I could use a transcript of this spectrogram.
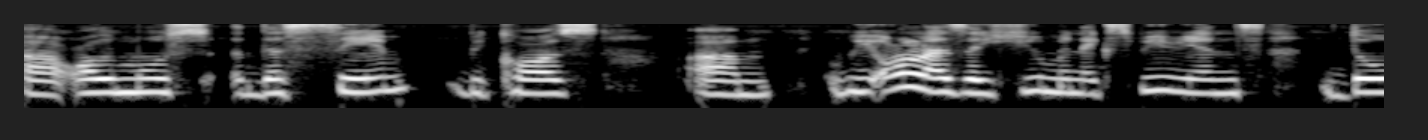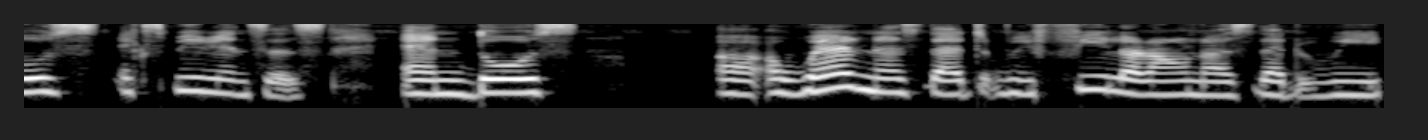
uh, almost the same because um, we all as a human experience those experiences and those uh, awareness that we feel around us that we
